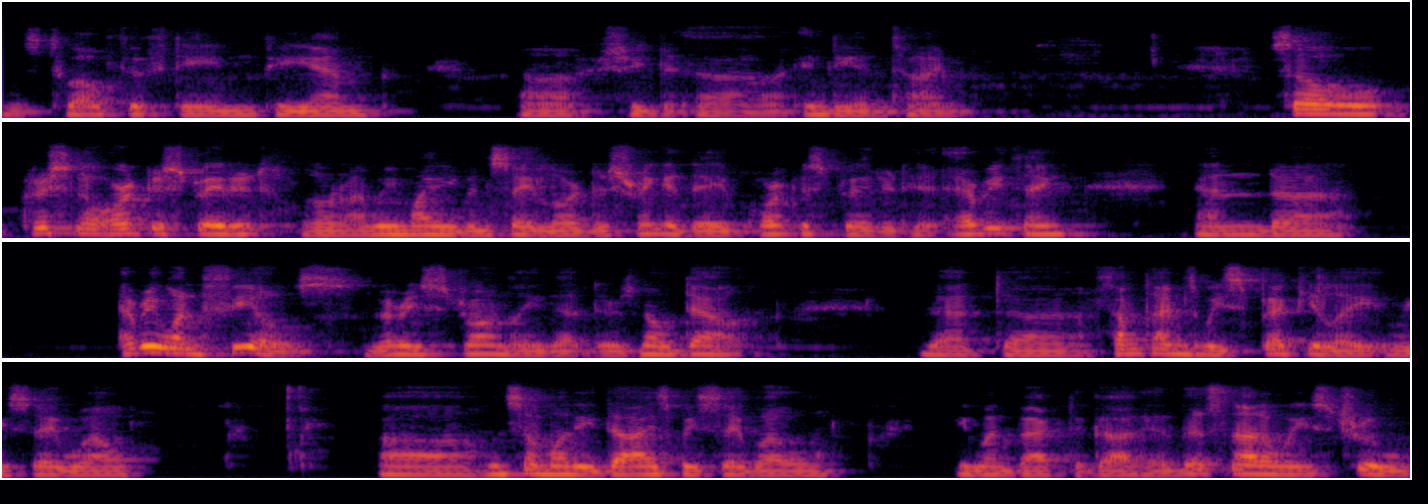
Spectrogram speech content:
It was 12:15 p.m. Uh, uh, Indian time. So Krishna orchestrated, or we might even say Lord Nrsingadev orchestrated everything, and uh, everyone feels very strongly that there's no doubt that uh, sometimes we speculate and we say, well, uh, when somebody dies, we say, well, he went back to Godhead. That's not always true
